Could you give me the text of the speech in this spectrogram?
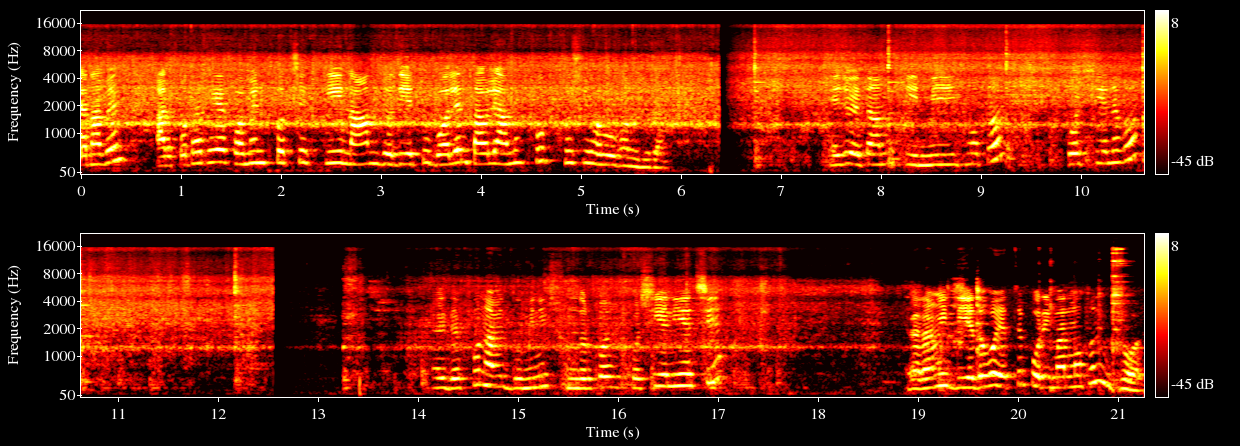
জানাবেন। আর কোথা থেকে কমেন্ট করছে, কি নাম যদি একটু বলেন, তাহলে আমি খুব খুশি হব বন্ধুরা। এই যে, এটা আমি তিন মিনিট মতো কষিয়ে নেব। এই দেখুন, আমি দু মিনিট সুন্দর করে কষিয়ে নিয়েছি। এবার আমি দিয়ে দেবো এতে পরিমাণ মতন জল।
